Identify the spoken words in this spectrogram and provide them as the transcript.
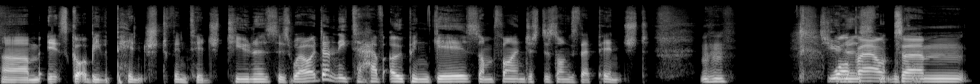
Um, it's got to be the pinched vintage tuners as well. I don't need to have open gears. I'm fine just as long as they're pinched. Mhm. Tuners, what about? Um,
